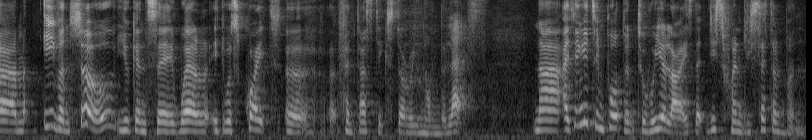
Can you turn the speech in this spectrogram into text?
Um, even so, you can say, well, it was quite a, a fantastic story nonetheless. Now, I think it's important to realize that this friendly settlement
